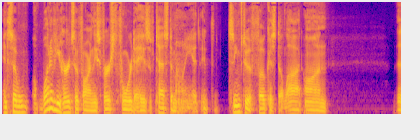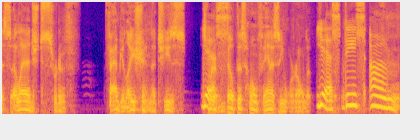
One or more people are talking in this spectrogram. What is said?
And so, what have you heard so far in these first four days of testimony? It, it seems to have focused a lot on this alleged sort of fabulation that she's sort Yes. of built this whole fantasy world. Yes, these um,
